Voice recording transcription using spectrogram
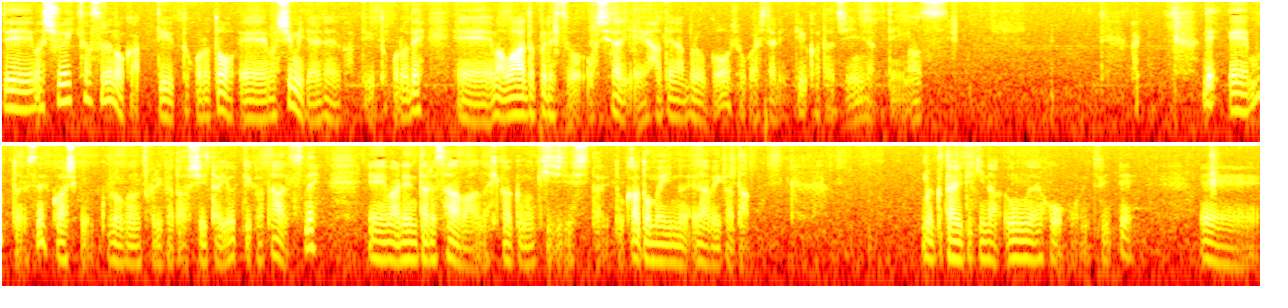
で、まあ、収益化するのかっていうところと、えーまあ、趣味でやりたいのかっていうところで、えーまあ、ワードプレスを押したり、えハテナブログを紹介したりっていう形になっています。で、えーもっとですね詳しくブログの作り方を知りたいよっていう方はですね、えま、レンタルサーバーの比較の記事でしたりとかドメインの選び方具体的な運営方法について、え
